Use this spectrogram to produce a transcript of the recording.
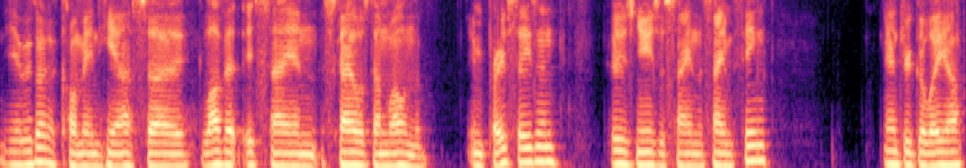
Yeah, we've got a comment here. So Love It is saying Scales done well in the in preseason. Who's News was saying the same thing. Andrew Galea,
